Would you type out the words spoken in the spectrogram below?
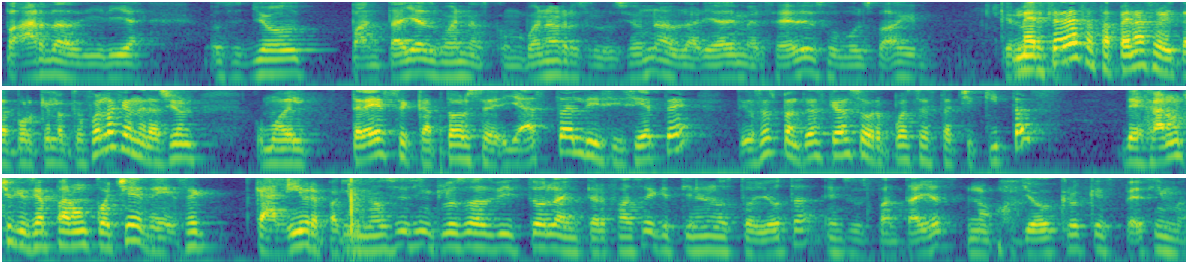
parda, diría. O sea, yo pantallas buenas, con buena resolución, hablaría de Mercedes o Volkswagen. Mercedes hasta apenas ahorita, porque lo que fue la generación como del 13, 14 y hasta el 17, esas pantallas quedan sobrepuestas hasta chiquitas, dejaron mucho que sea para un coche de ese calibre. Para que... Y no sé si incluso has visto la interfase que tienen los Toyota en sus pantallas. No. Yo creo que es pésima.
